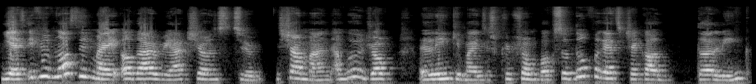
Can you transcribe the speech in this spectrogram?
Yes if you've not seen my other reactions to shaman i'm going to drop a link in my description box. So don't forget to check out the link.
